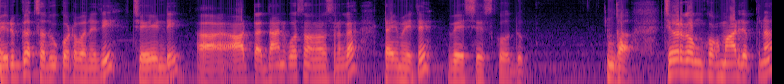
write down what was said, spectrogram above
మెరుగ్గా చదువుకోవటం అనేది చేయండి. దానికోసం అనవసరంగా టైం అయితే వేస్ట్ చేసుకోవద్దు. ఇంకా చివరిగా ఇంకొక మాట చెప్తున్నా.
